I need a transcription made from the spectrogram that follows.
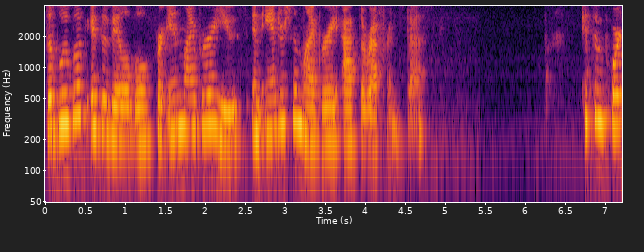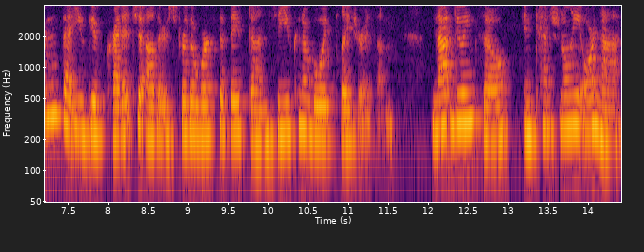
The Blue Book is available for in-library use in Andersen Library at the reference desk. It's important that you give credit to others for the work that they've done so you can avoid plagiarism. Not doing so, intentionally or not,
